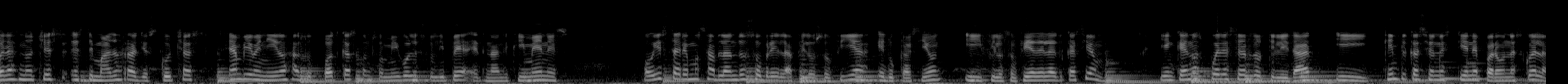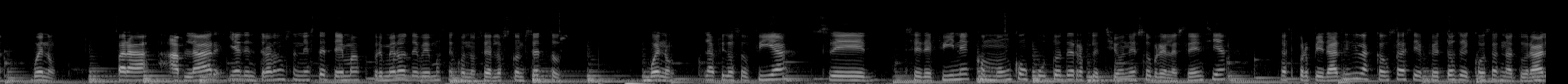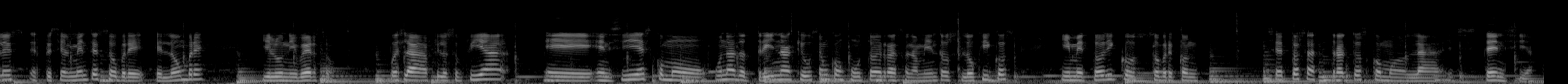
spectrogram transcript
Buenas noches, estimados radioescuchas. Sean bienvenidos a su podcast con su amigo Luis Felipe Hernández Jiménez. Hoy estaremos hablando sobre la filosofía, educación y filosofía de la educación y en qué nos puede ser de utilidad y qué implicaciones tiene para una escuela. Bueno, para hablar y adentrarnos en este tema, primero debemos de conocer los conceptos. Bueno, la filosofía se, se, define como un conjunto de reflexiones sobre la esencia, las propiedades y las causas y efectos de cosas naturales, especialmente sobre el hombre y el universo. Pues la filosofía eh, en sí es como una doctrina que usa un conjunto de razonamientos lógicos y metódicos sobre conceptos abstractos como la existencia.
